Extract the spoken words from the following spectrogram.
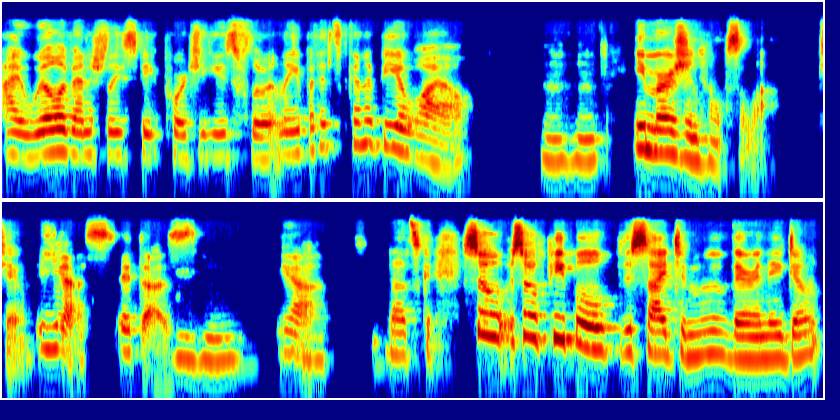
I will eventually speak Portuguese fluently, but it's going to be a while. Mm-hmm. Immersion helps a lot too. Yes, it does. Mm-hmm. Yeah. yeah. That's good. So, so if people decide to move there and they don't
